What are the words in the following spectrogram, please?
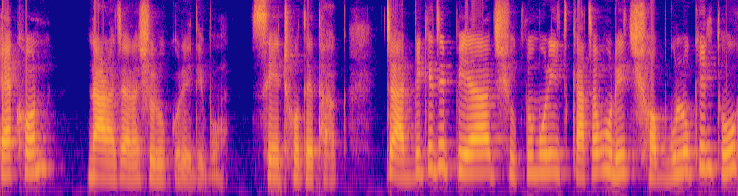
এখন নাড়াচাড়া শুরু করে দিব। সেট হতে থাক। চারদিকে যে পেঁয়াজ, শুকনো মরিচ, কাঁচামরিচ, সবগুলো কিন্তু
